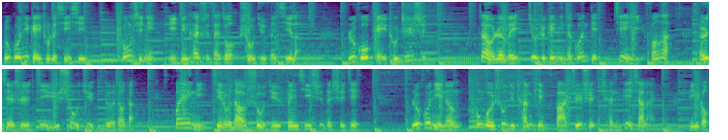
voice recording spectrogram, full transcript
如果你给出了信息，恭喜你已经开始在做数据分析了。如果给出知识，在我认为就是给你的观点、建议、方案，而且是基于数据得到的。欢迎你进入到数据分析师的世界。如果你能通过数据产品把知识沉淀下来，bingo，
